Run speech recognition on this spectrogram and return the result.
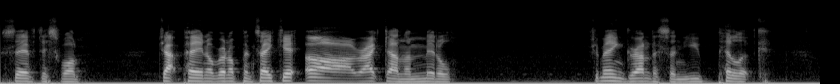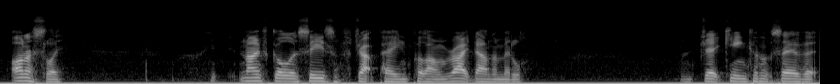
Save this one. Jack Payne will run up and take it. Ah, oh, right down the middle. Jermaine Grandison, you pillock. Honestly ninth goal of the season for Jack Payne. Put that one right down the middle. And Jake Keane couldn't save it.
